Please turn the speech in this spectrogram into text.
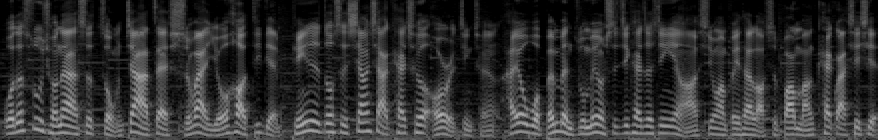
我的诉求呢是总价在十万，油耗低点，平日都是乡下开车，偶尔进城。还有我本本族没有实际开车经验啊，希望备胎老师帮忙开挂，谢谢。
